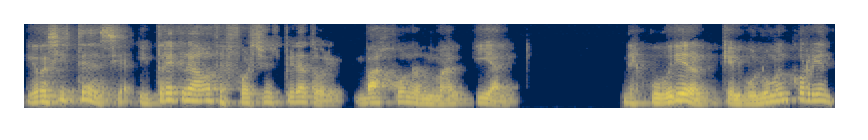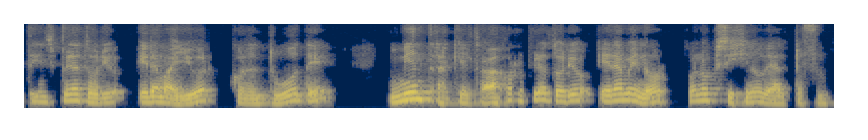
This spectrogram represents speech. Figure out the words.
y resistencia y tres grados de esfuerzo inspiratorio, bajo, normal y alto. Descubrieron que el volumen corriente inspiratorio era mayor con el tubo T mientras que el trabajo respiratorio era menor con oxígeno de alto flujo.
